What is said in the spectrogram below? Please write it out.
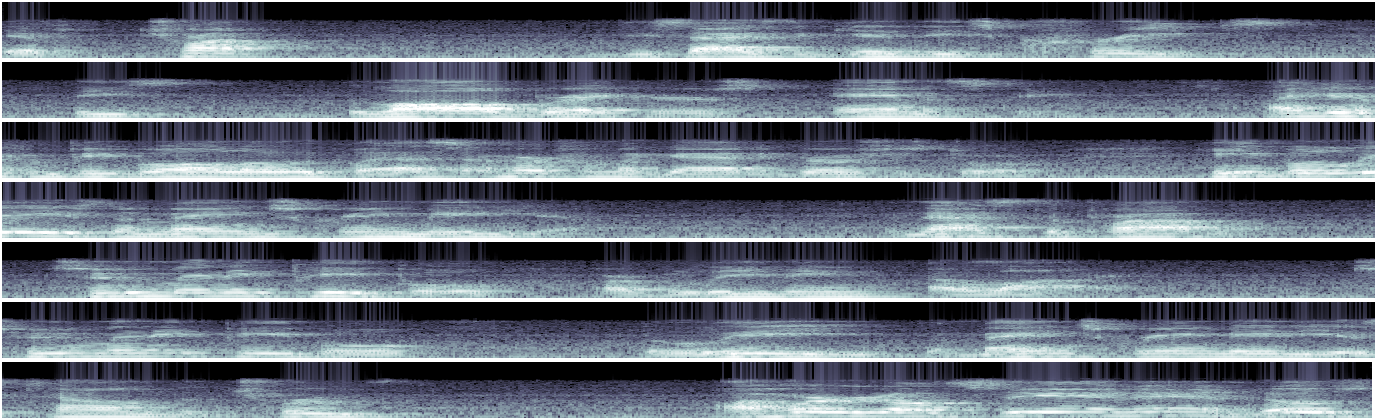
if Trump decides to give these creeps, these lawbreakers, amnesty. I hear from people all over the place. I heard from a guy in the grocery store. He believes the mainstream media. And that's the problem. Too many people are believing a lie. Too many people believe the mainstream media is telling the truth. I heard it on CNN. Those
